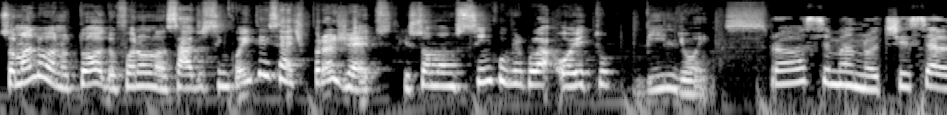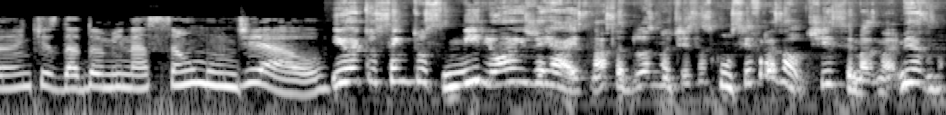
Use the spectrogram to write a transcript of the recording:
Somando o ano todo, foram lançados 57 projetos, que somam 5,8 bilhões. Próxima notícia antes da dominação mundial. E 800 milhões de reais. Nossa, duas notícias com cifras altíssimas, não é mesmo?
